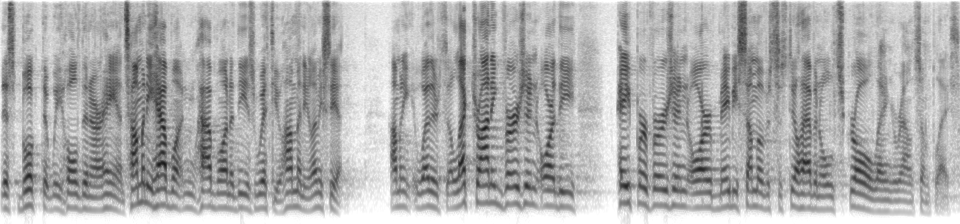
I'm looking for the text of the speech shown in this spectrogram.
this book that we hold in our hands. How many have one, have one of these with you? How many? Let me see it. How many, whether it's electronic version or the paper version, or maybe some of us still have an old scroll laying around someplace.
